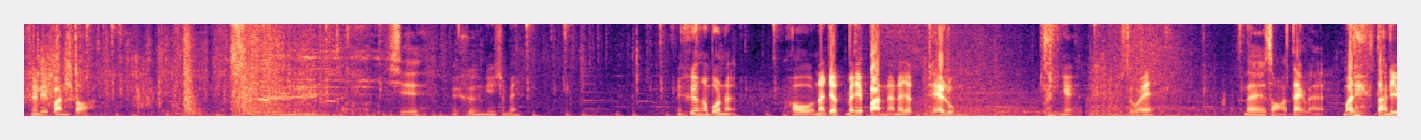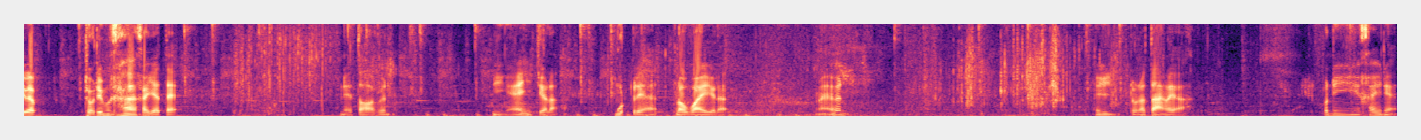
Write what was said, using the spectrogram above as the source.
เครื่องไหนปั่นต่อเฉเป็นเครื่องนี้ใช่ไหมเป็นเครื่องข้างบนนะเขาน่าจะไม่ได้ปั่นนะน่าจะแท้หลุมนั่นไงสวย ได้สองอัตแตกแล้วมาดิตอนนี้แบบโทษที่มันฆ่าใครอย่าแตะไหนต่อเพื่อนนี่ไงเจอละมุดไปเลยฮะเราไวอยู่แล้วแหมเพื่อนไอ้โดนหน้าต่างเลยอะคนนี้ใครเนี่ย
